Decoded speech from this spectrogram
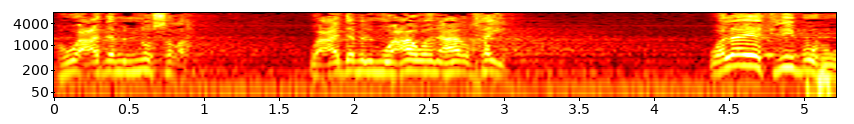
هو عدم النصرة وعدم المعاونة على الخير ولا يكذبه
